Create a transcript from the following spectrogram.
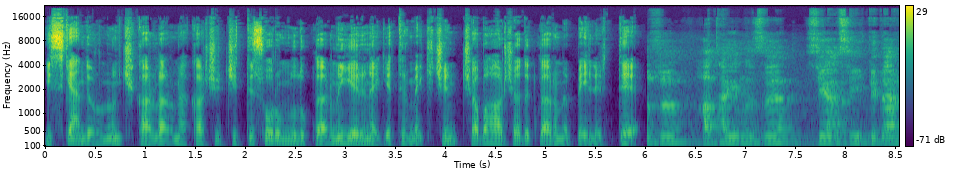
İskenderun'un çıkarlarına karşı ciddi sorumluluklarını yerine getirmek için çaba harcadıklarını belirtti. Hatay'ımızı, siyasi iktidar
